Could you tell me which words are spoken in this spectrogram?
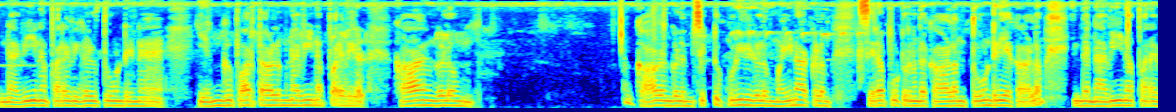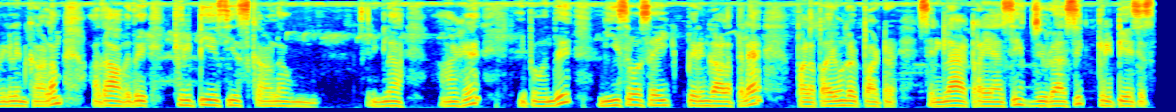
நவீன பறவைகள் தோன்றின. எங்கு பார்த்தாலும் நவீன பறவைகள். காகங்களும் காகங்களும் சிட்டுக்குருவிகளும் மைனாக்களும் சிறப்புற்றிருந்த காலம் தோன்றிய காலம். இந்த நவீன பறவைகளின் காலம் அதாவது கிரிட்டேசியஸ் காலம். சரிங்களா? ஆக இப்போ வந்து மீசோசைக் பெருங்காலத்தில் பல பருவங்கள் பாட்டு. சரிங்களா? ட்ரையாசிக் ஜுராசிக் கிரிட்டேசியஸ்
